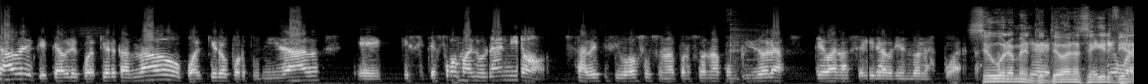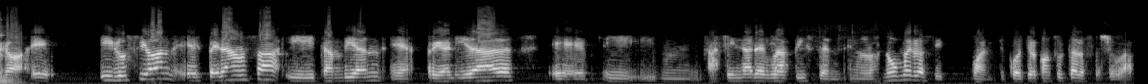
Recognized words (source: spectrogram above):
llave que te abre cualquier candado o cualquier oportunidad eh, que si te fue mal un año, sabes que si vos sos una persona cumplidora, te van a seguir abriendo las puertas. Seguramente, te van a seguir fiando. Bueno, eh, ilusión, esperanza y también eh, realidad y, mm, afinar el lápiz en, los números y bueno, cualquier consulta los ayuda.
